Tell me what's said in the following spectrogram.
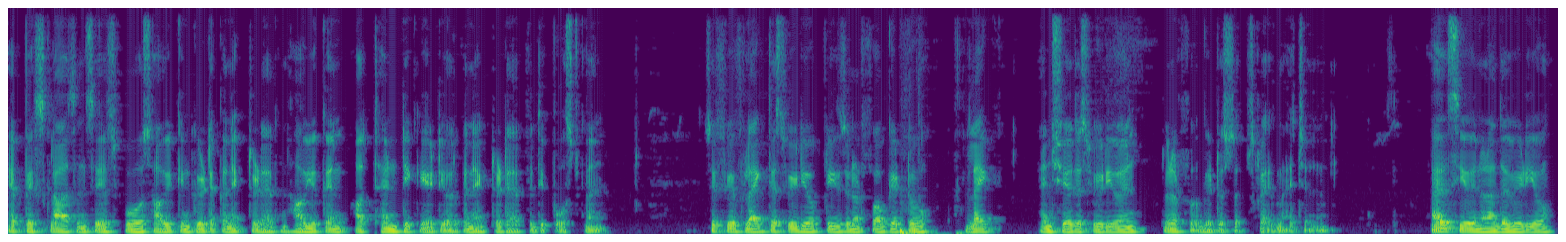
apex class in salesforce how you can create a connected app and how you can authenticate your connected app with the postman. So if you've liked this video please do not forget to like and share this video and do not forget to subscribe my channel. I'll see you in another video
